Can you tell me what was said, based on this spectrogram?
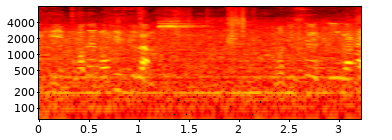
কি তোমাদের নোটিশ দিলাম? নোটিশে কি লেখা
